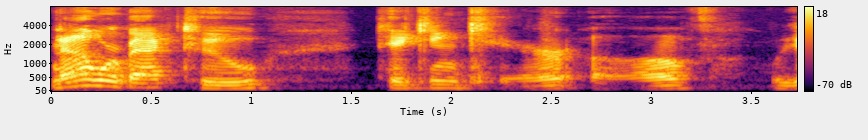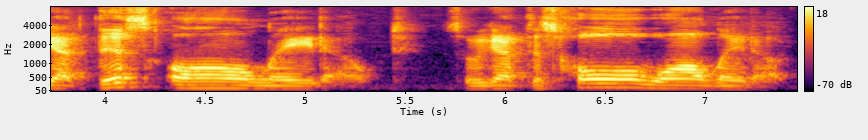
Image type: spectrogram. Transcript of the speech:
Now we're back to taking care of, we got this all laid out. So we got this whole wall laid out.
